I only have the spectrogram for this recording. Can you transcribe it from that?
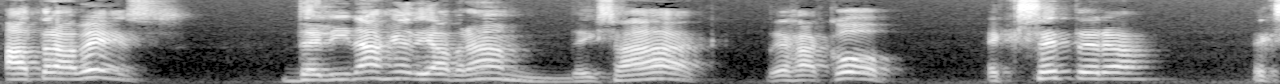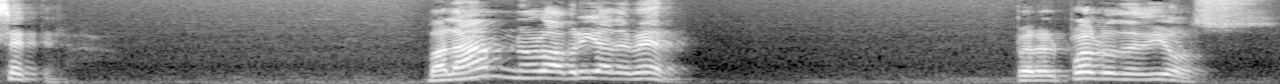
a través del linaje de Abraham, de Isaac, de Jacob, etcétera, etcétera. Balaam no lo habría de ver, pero el pueblo de Dios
